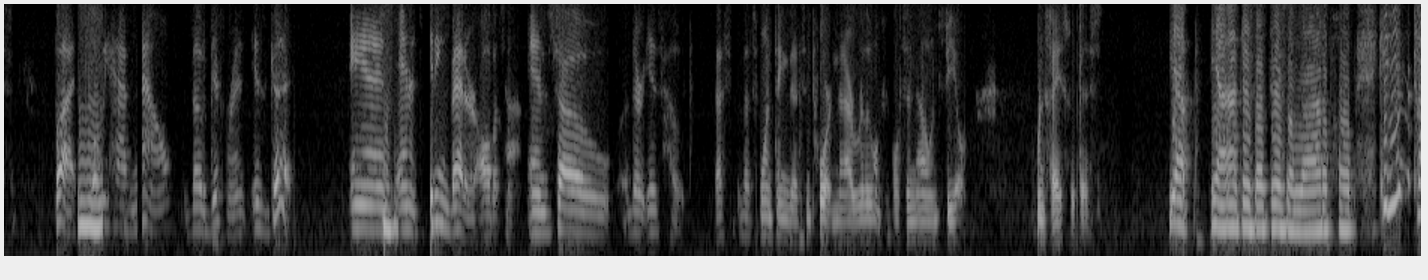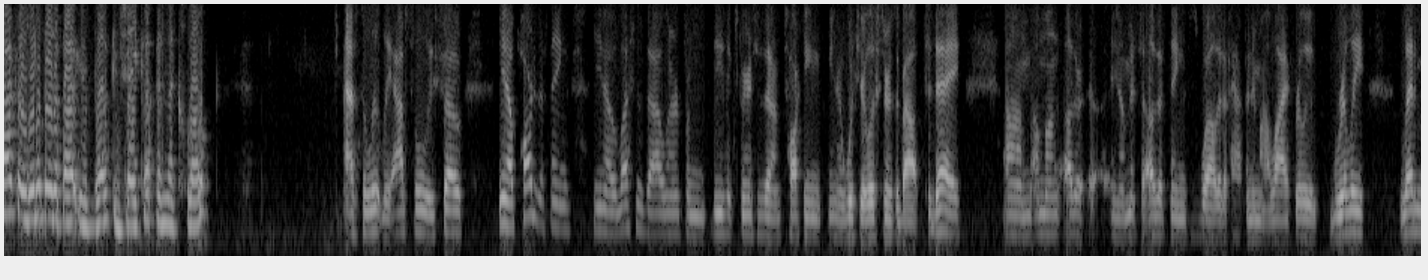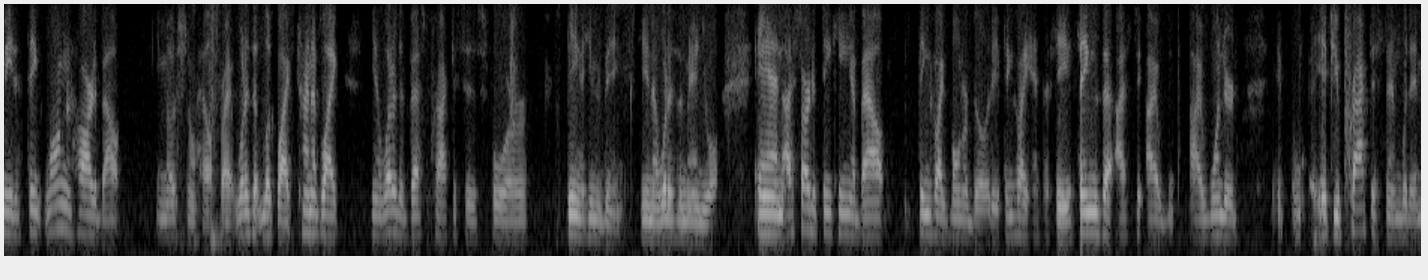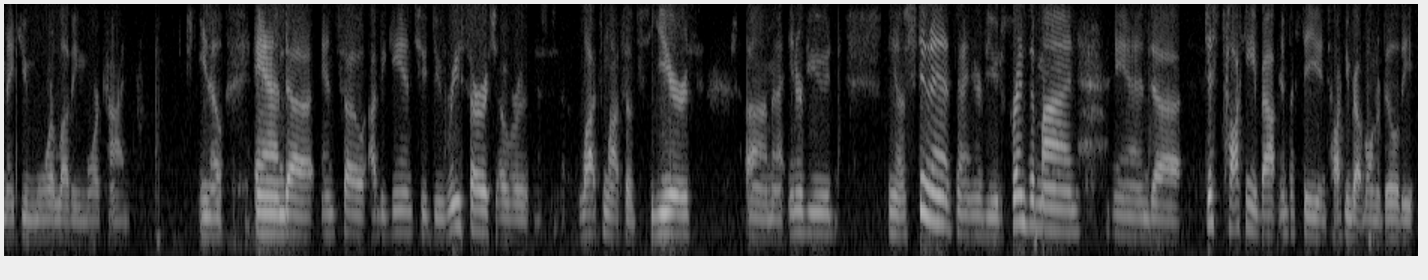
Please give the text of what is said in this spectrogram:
But Mhm. what we have now, though different, is good. And Mhm. and it's getting better all the time. And so there is hope. That's that's one thing that's important that I really want people to know and feel when faced with this. Yep. Yeah, there's a there's a lot of hope. Can you talk a little bit about your book, Jacob and the Cloak? Absolutely, absolutely. So, you know, part of the things, you know, lessons that I learned from these experiences that I'm talking, you know, with your listeners about today, um, among other, uh, you know, amidst other things as well that have happened in my life, really, really led me to think long and hard about emotional health. Right? What does it look like? Kind of like, you know, what are the best practices for being a human being? You know, what is the manual? And I started thinking about things like vulnerability, things like empathy, things that I I I wondered if if you practice them, would they make you more loving, more kind? You know, and uh, and so I began to do research over lots and lots of years, um, and I interviewed you know students, and I interviewed friends of mine, and uh, just talking about empathy and talking about vulnerability,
